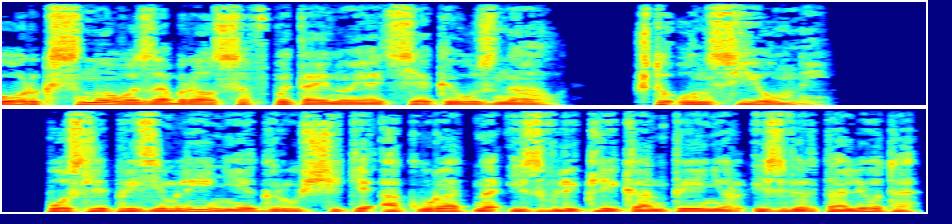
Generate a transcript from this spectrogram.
Орк снова забрался в потайной отсек и узнал, что он съемный, После приземления грузчики аккуратно извлекли контейнер из вертолета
